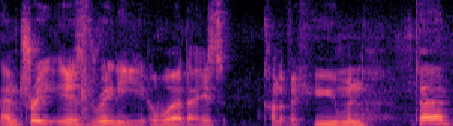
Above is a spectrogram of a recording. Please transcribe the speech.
And treat is really a word that is kind of a human term.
